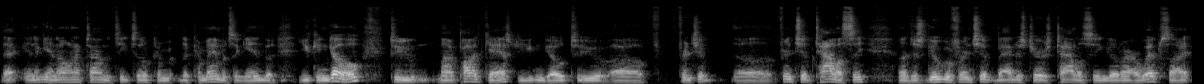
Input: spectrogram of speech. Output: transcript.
that, and again, I don't have time to teach the commandments again, but you can go to my podcast. You can go to uh, Friendship uh, Friendship Tallassee. Uh, just Google Friendship Baptist Church Tallassee and go to our website,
